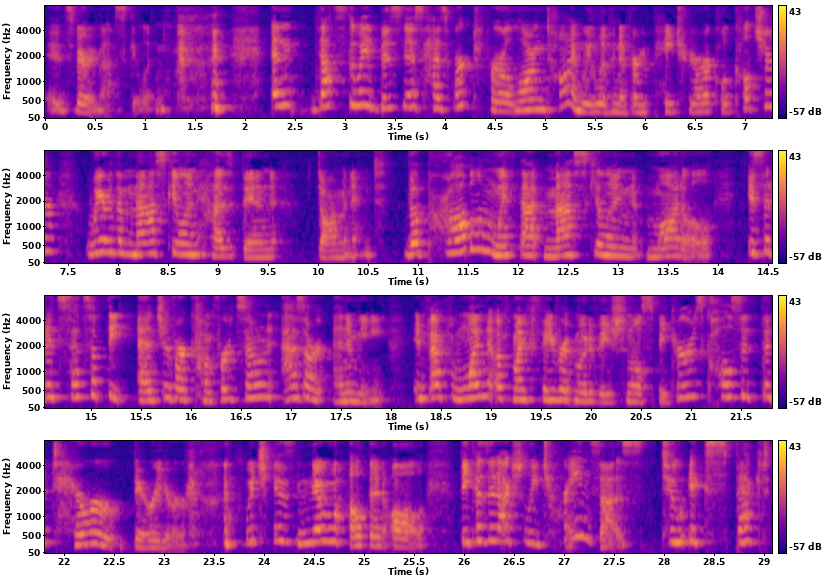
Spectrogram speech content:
it's very masculine. and that's the way business has worked for a long time. We live in a very patriarchal culture where the masculine has been dominant. The problem with that masculine model is that it sets up the edge of our comfort zone as our enemy. In fact, one of my favorite motivational speakers calls it the terror barrier, which is no help at all because it actually trains us to expect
